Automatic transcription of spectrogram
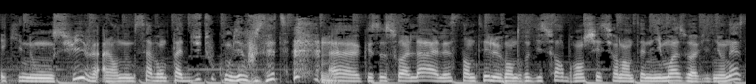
et qui nous suivent. Alors nous ne savons pas du tout combien vous êtes, Mm. euh, que ce soit là à l'instant T le vendredi soir branché sur l'antenne limoise ou avignonnaise,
